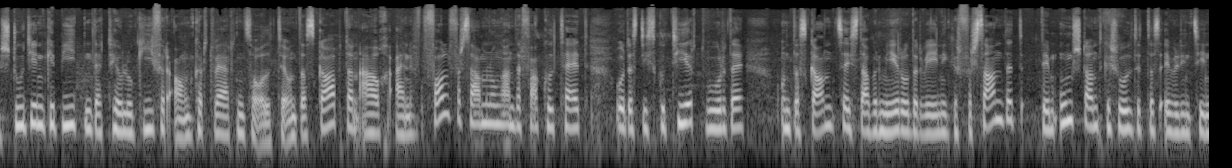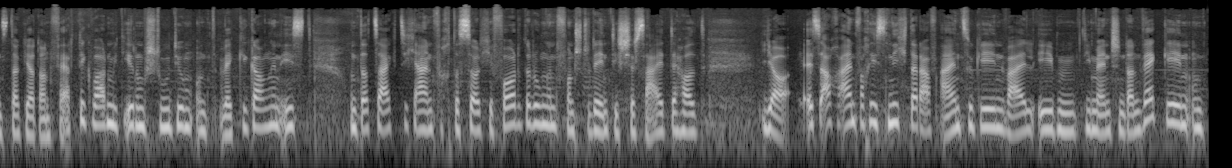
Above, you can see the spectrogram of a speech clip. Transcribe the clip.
Studiengebieten der Theologie verankert werden sollte. Und das gab dann auch eine Vollversammlung an der Fakultät, wo das diskutiert wurde. Und das Ganze ist aber mehr oder weniger versandet, dem Umstand geschuldet, dass Evelyn Zinstag ja dann fertig war mit ihrem Studium und weggegangen ist. Und da zeigt sich einfach, dass solche Forderungen von studentischer Seite halt ja, es auch einfach ist, nicht darauf einzugehen, weil eben die Menschen dann weggehen und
